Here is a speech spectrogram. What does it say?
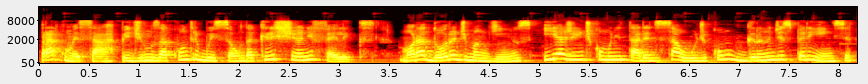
Para começar, pedimos a contribuição da Cristiane Félix, moradora de Manguinhos e agente comunitária de saúde com grande experiência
